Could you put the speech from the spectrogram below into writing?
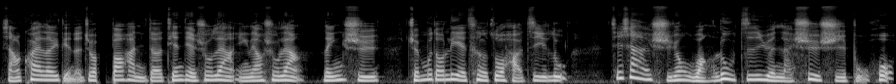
想要快乐一点的，就包含你的甜点数量、饮料数量、零食，全部都列册做好记录。接下来使用网络资源来适时补货，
